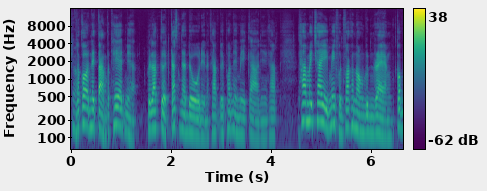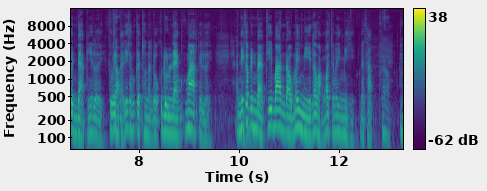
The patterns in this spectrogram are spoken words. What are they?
ครับๆแล้วก็ในต่างประเทศเนี่ยเวลาเกิด gustnado เนี่ยนะครับโดยเฉพาะในอเมริกาเนี่ยนะครับถ้าไม่ใช่เมฆฝนฟ้าคะนองรุนแรงก็เป็นแบบนี้เลย คือเป็นแบบที่ทำให้เกิดทอร์นาโดคือรุนแรงมากๆไปเลย อันนี้ก็เป็นแบบที่บ้านเราไม่มีและหวังว่าจะไม่มีนะครับครับอื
